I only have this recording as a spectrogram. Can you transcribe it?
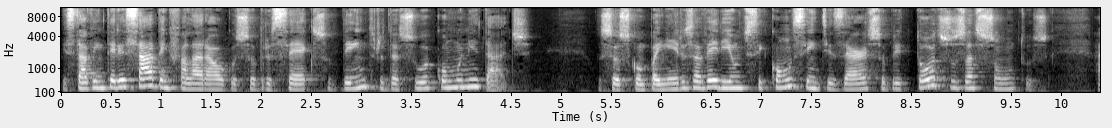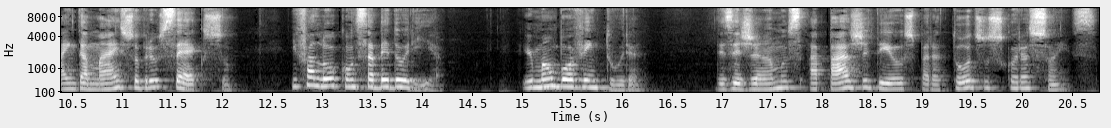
estava interessado em falar algo sobre o sexo dentro da sua comunidade. Os seus companheiros haveriam de se conscientizar sobre todos os assuntos ainda mais sobre o sexo, e falou com sabedoria. Irmão Boaventura, desejamos a paz de Deus para todos os corações.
